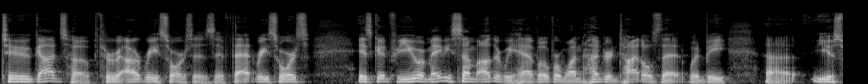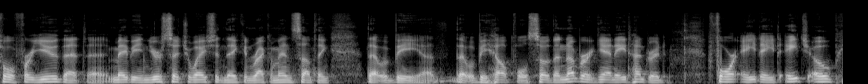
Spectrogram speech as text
to God's hope through our resources. If that resource is good for you, or maybe some other. We have over 100 titles that would be uh, useful for you. That uh, maybe in your situation they can recommend something that would be uh, that would be helpful. So the number again 800 488 HOPE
